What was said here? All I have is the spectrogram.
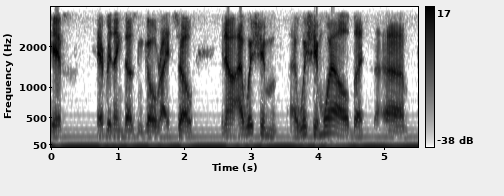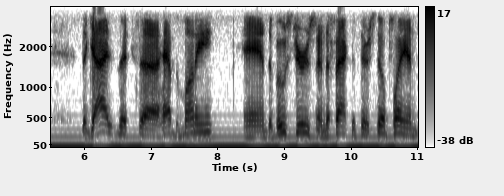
if everything doesn't go right. So, you know, I wish him I wish him well, but uh, the guys that uh, have the money and the boosters and the fact that they're still playing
